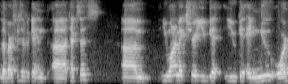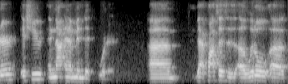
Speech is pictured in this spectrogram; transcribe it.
the birth certificate in uh, Texas. Um, you want to make sure you get you get a new order issued and not an amended order. Um, that process is a little uh,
